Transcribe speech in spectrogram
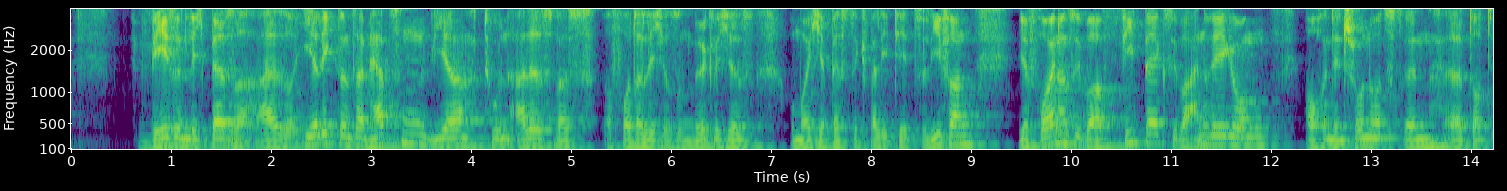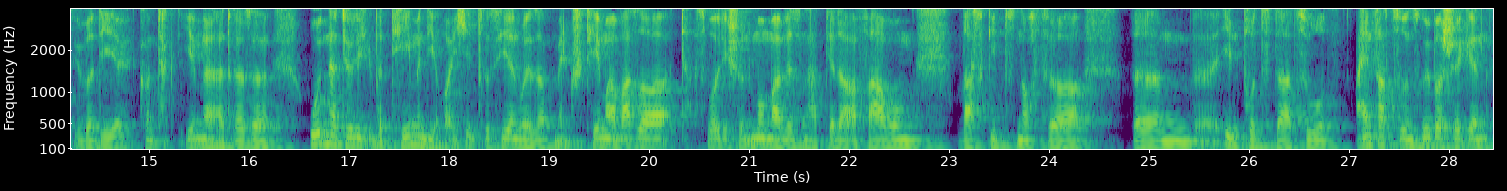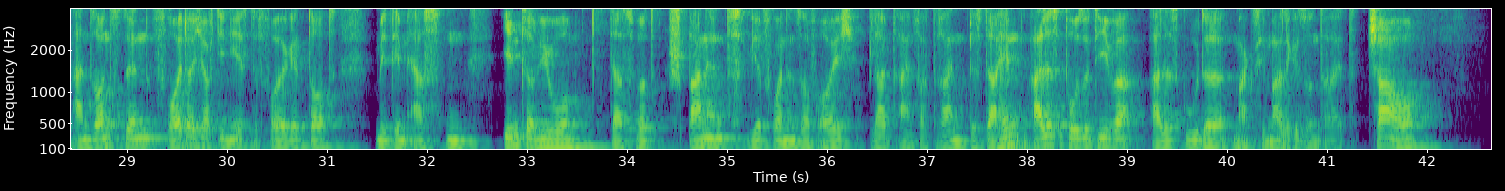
wesentlich besser. Also, ihr liegt uns am Herzen. Wir tun alles, was erforderlich ist und möglich ist, um euch hier beste Qualität zu liefern. Wir freuen uns über Feedbacks, über Anregungen, auch in den Shownotes drin, äh, dort über die Kontakt-E-Mail-Adresse und natürlich über Themen, die euch interessieren, wo ihr sagt, Mensch, Thema Wasser, das wollte ich schon immer mal wissen. Habt ihr da Erfahrungen? Was gibt's noch für ähm, Inputs dazu einfach zu uns rüberschicken. Ansonsten freut euch auf die nächste Folge dort mit dem ersten Interview. Das wird spannend. Wir freuen uns auf euch. Bleibt einfach dran. Bis dahin alles Positive, alles Gute, maximale Gesundheit. Ciao.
